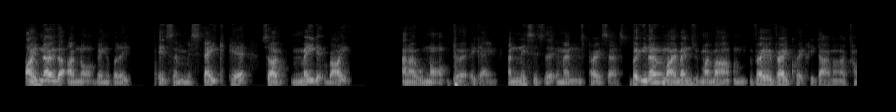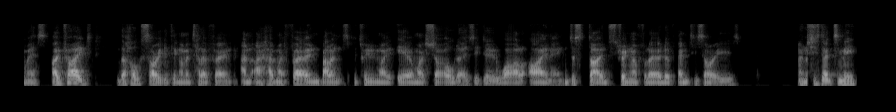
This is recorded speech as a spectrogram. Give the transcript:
I know that I'm not being a bully. It's a mistake here. So I've made it right and I will not do it again. And this is the amends process. But you know, my amends with my mum, very, very quickly, Dan, I promise. I tried the whole sorry thing on a telephone and I had my phone balanced between my ear and my shoulder as you do while ironing and just started stringing off a load of empty sorries. And she said to me,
